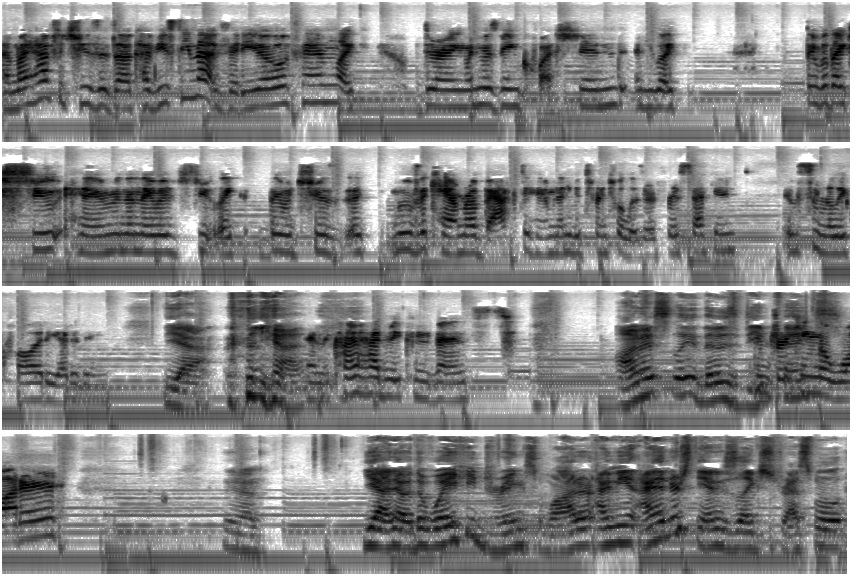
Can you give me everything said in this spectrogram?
I might have to choose a Zuck. Have you seen that video of him, like during when he was being questioned, and he like they would like shoot him, and then they would shoot like they would choose like move the camera back to him, and then he would turn to a lizard for a second. It was some really quality editing, Yeah, yeah. and it kind of had me convinced. Honestly, those deep drinking the water. Yeah. Yeah, no, the way he drinks water, I mean, I understand it's like stressful,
